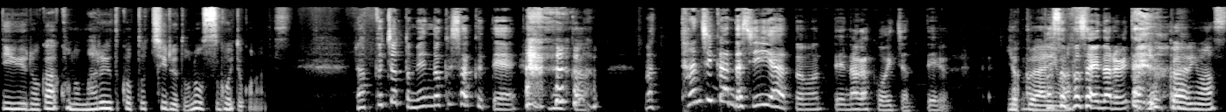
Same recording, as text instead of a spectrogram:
ていうのがこの丸ごとチルドのすごいとこなんです。ラップちょっとめんどくさくて、なんか、まあ、短時間だしいいやと思って長く置いちゃって、よくまあパサあります。パサになるみたいな。よくあります。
